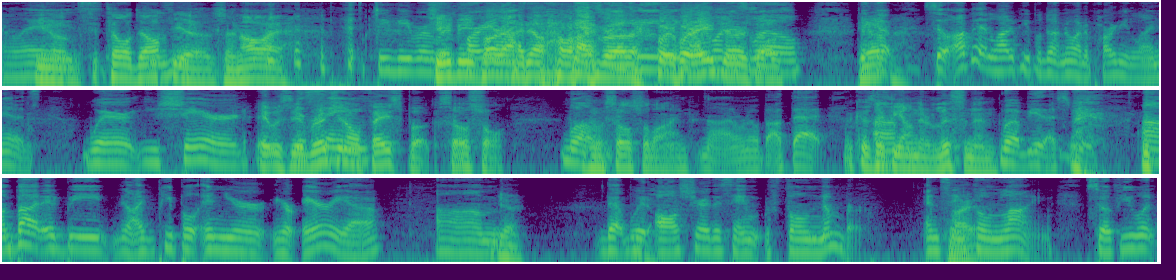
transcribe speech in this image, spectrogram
and you know LAs. Philadelphia's and all that. GB room. GB party party, I know, all right, brother. We're- we we're aging well. ourselves. Pick Yep. up. So I bet a lot of people don't know what a party line is, where you shared. It was the, the original Facebook social. Well- the social line No, I don't know about that. because they'd be on there listening. Well, yeah, that's true. um, but it'd be you know, like people in your your area um, yeah. That would all share the same phone number and same Right. phone line. So if you went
